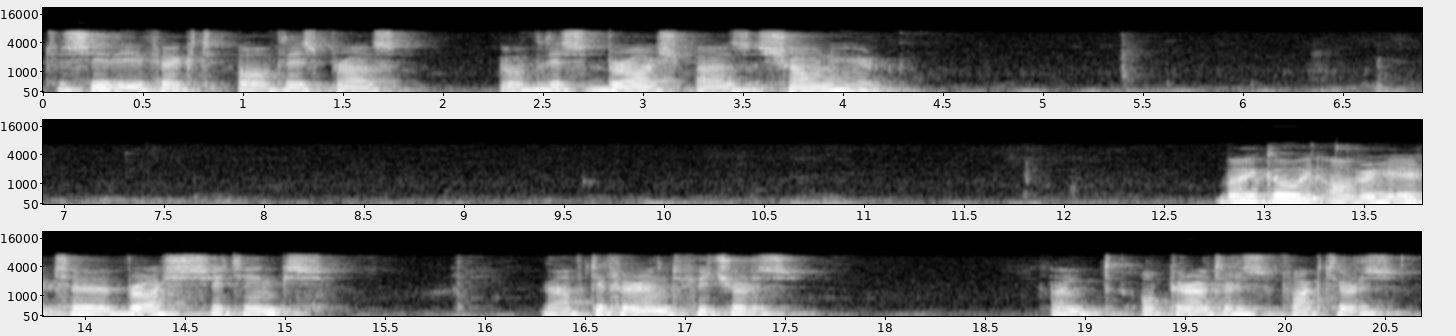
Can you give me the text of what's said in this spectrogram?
to see the effect of this brush of this brush as shown here. By going over here to brush settings, we have different features and operators factors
